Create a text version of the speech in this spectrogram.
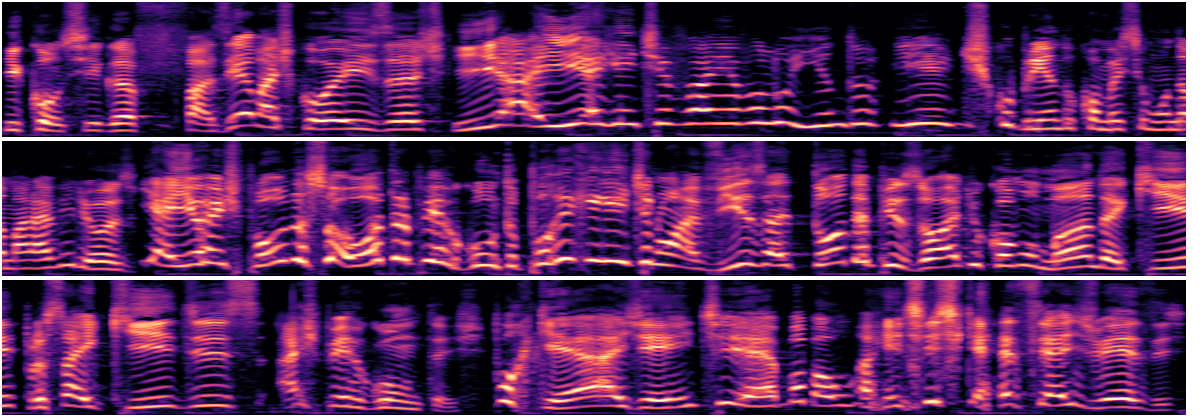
e consiga fazer mais coisas. E aí a gente vai evoluindo e descobrindo como esse mundo é maravilhoso. E aí eu respondo a sua outra pergunta: por que, que a gente não avisa todo episódio como manda aqui pro Psykids as perguntas? Porque a gente é bobão, a gente esquece às vezes.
